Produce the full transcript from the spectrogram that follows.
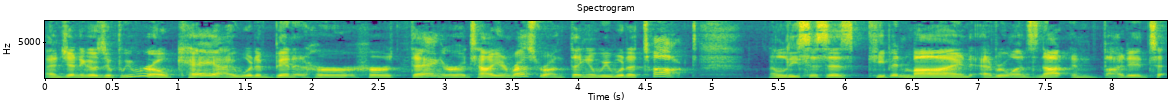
And Jenny goes, If we were okay, I would have been at her her thing, her Italian restaurant thing, and we would have talked. And Lisa says, Keep in mind, everyone's not invited to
